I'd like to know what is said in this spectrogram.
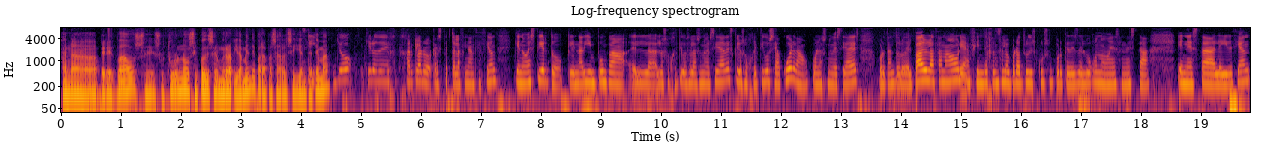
Ana Pérez Baos, eh, su turno, si puede ser muy rápidamente para pasar al siguiente tema. Yo quiero dejar claro respecto a la financiación que no es cierto que nadie imponga los objetivos en las universidades, que los objetivos se acuerdan con las universidades, por tanto lo del palo, la zanahoria, en fin, déjenselo para otro discurso porque desde luego no es en esta, en esta ley. Decían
